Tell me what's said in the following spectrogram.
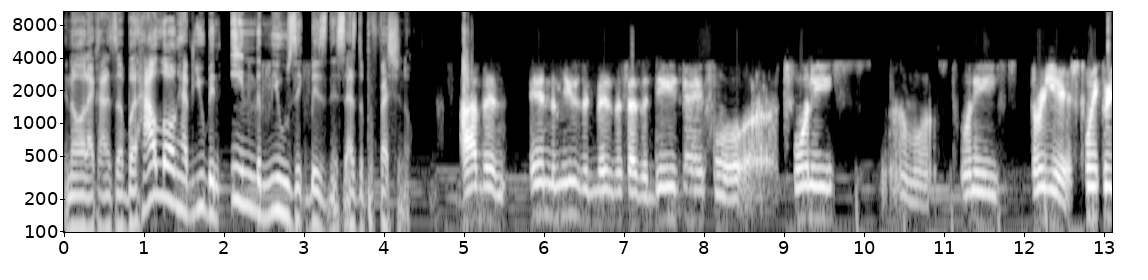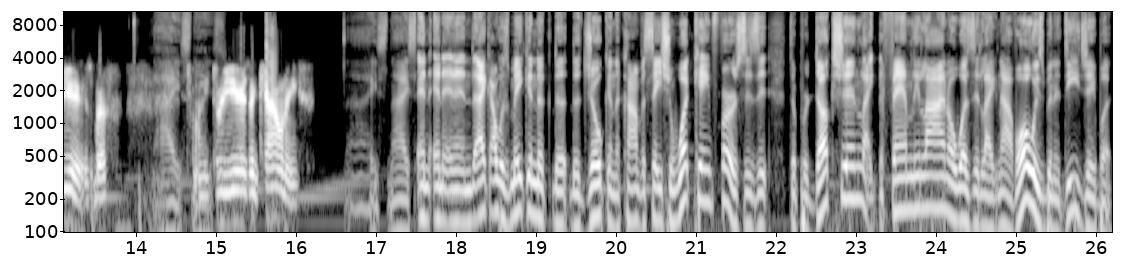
and all that kind of stuff. But how long have you been in the music business as the professional? I've been in the music business as a DJ for 20, almost 23 years. 23 years, bro. Nice, nice, 23 years and counting. Nice, nice. And, and and like I was making the, the the joke in the conversation. What came first? Is it the production, like the family line, or was it like, nah, I've always been a DJ, but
